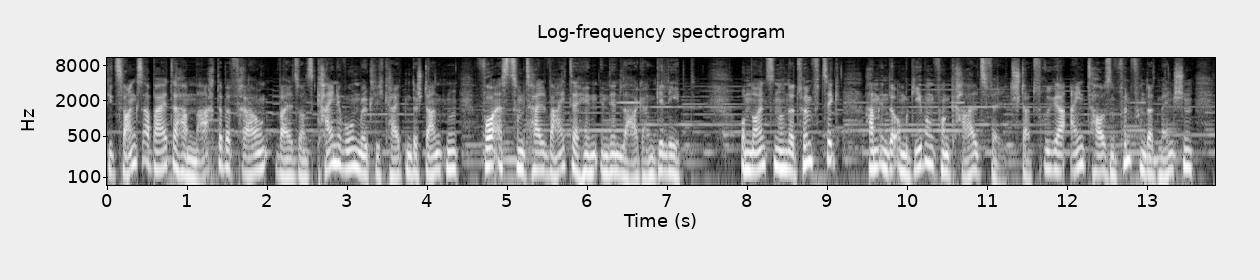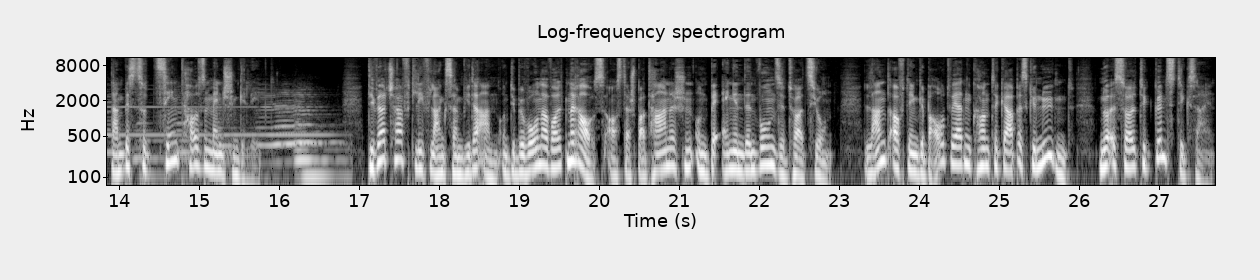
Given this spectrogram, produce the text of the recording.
Die Zwangsarbeiter haben nach der Befreiung, weil sonst keine Wohnmöglichkeiten bestanden, vorerst zum Teil weiterhin in den Lagern gelebt. Um 1950 haben in der Umgebung von Karlsfeld statt früher 1500 Menschen dann bis zu 10.000 Menschen gelebt. Die Wirtschaft lief langsam wieder an und die Bewohner wollten raus aus der spartanischen und beengenden Wohnsituation. Land, auf dem gebaut werden konnte, gab es genügend, nur es sollte günstig sein.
